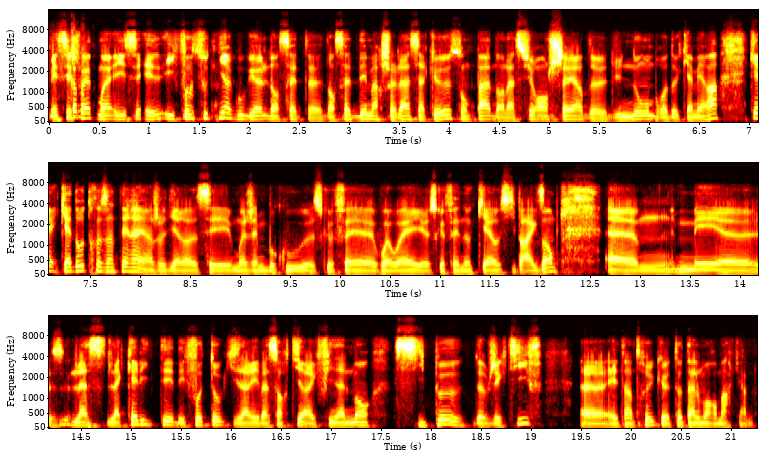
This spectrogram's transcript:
Mais c'est chouette, moi. Il, faut soutenir Google dans cette, dans cette démarche-là. C'est-à-dire qu'eux ne sont pas dans la surenchère du nombre de caméras, qui a, d'autres intérêts. Hein. Je veux dire, c'est, moi, j'aime beaucoup euh, ce que fait Huawei, ce que fait Nokia aussi, par exemple. Euh, mais euh, la, qualité des photos qu'ils arrivent à sortir avec finalement si peu d'objectifs est un truc totalement remarquable.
